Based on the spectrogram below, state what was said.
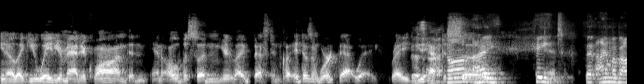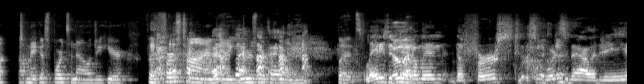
you know, like you wave your magic wand and, and all of a sudden you're like best in class. It doesn't work that way, right? That's you have to sew. I hate and, that I'm about to make a sports analogy here for the first time in a year's worth of running. But ladies and gentlemen, it. the first sports analogy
